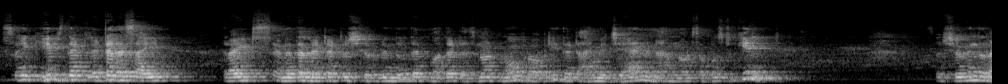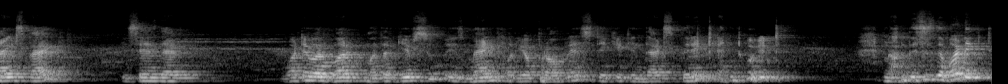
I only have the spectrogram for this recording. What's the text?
So he keeps that letter aside writes another letter to Aurobindo that mother does not know probably that I am a Jain and I am not supposed to kill it. So Aurobindo writes back, he says that whatever work mother gives you is meant for your progress, take it in that spirit and do it. Now this is the verdict.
